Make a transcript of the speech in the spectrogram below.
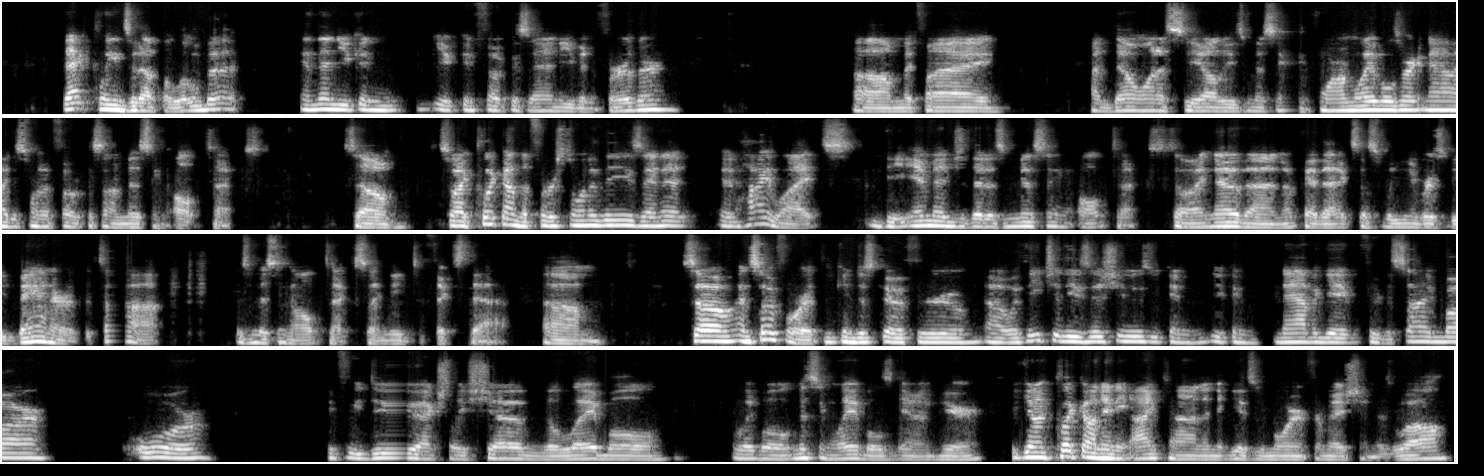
That cleans it up a little bit. And then you can you can focus in even further. Um, if I I don't want to see all these missing form labels right now, I just want to focus on missing alt text. So so I click on the first one of these and it, it highlights the image that is missing alt text. So I know then, okay, that Accessible University banner at the top is missing alt text. So I need to fix that. Um, so and so forth. You can just go through uh, with each of these issues. You can you can navigate through the sidebar, or if we do actually show the label label missing labels down here, you can click on any icon and it gives you more information as well.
